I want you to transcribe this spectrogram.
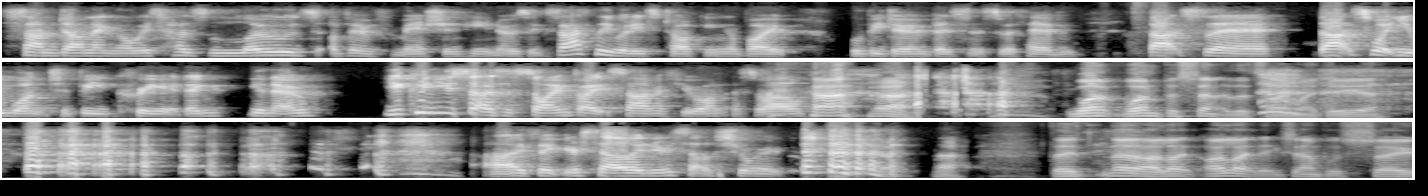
Sam Dunning always has loads of information. He knows exactly what he's talking about. Will be doing business with him. That's the that's what you want to be creating. You know, you can use that as a soundbite, Sam, if you want as well. one one percent of the time, I do. Yeah. I think you're selling yourself short. no, I like I like the examples. So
